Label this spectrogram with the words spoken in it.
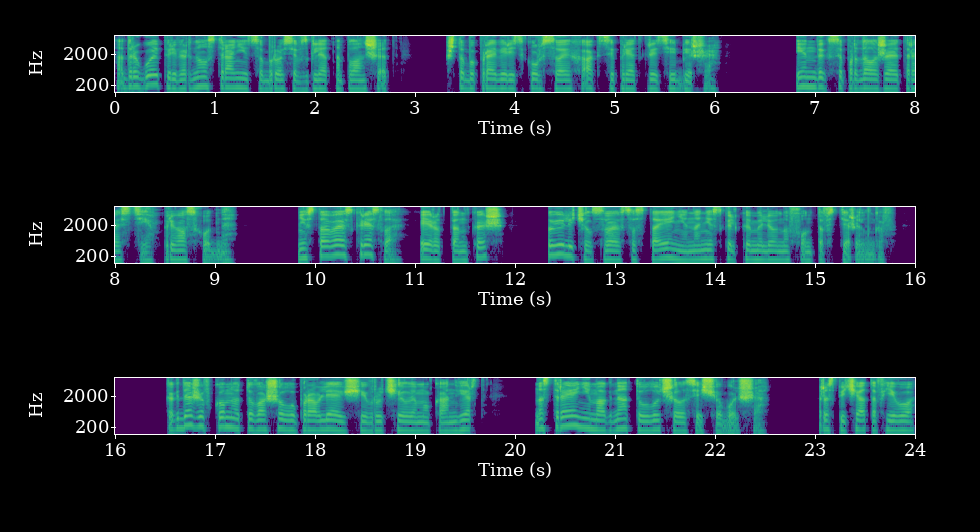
а другой перевернул страницу, бросив взгляд на планшет, чтобы проверить курс своих акций при открытии биржи. Индексы продолжают расти. Превосходно. Не вставая с кресла, Эйртон Кэш увеличил свое состояние на несколько миллионов фунтов стерлингов. Когда же в комнату вошел управляющий и вручил ему конверт, настроение магната улучшилось еще больше. Распечатав его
